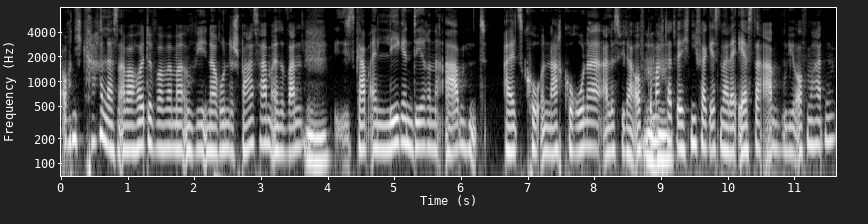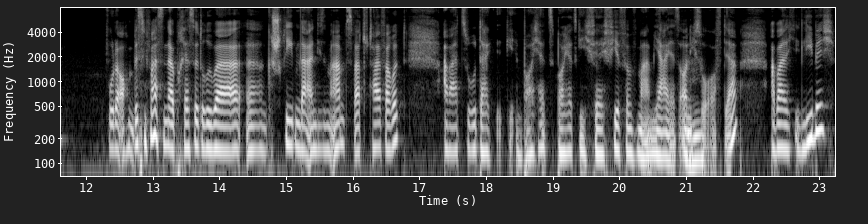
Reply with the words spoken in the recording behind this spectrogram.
auch nicht krachen lassen, aber heute wollen wir mal irgendwie in einer Runde Spaß haben. Also wann, Mhm. es gab einen legendären Abend, als Co nach Corona alles wieder aufgemacht Mhm. hat, werde ich nie vergessen, war der erste Abend, wo die offen hatten. Wurde auch ein bisschen was in der Presse drüber äh, geschrieben da an diesem Abend. Es war total verrückt. Aber so, da in Borchertz, Borchertz gehe ich vielleicht vier, fünf Mal im Jahr, jetzt auch Mhm. nicht so oft, ja. Aber ich, liebe ich.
